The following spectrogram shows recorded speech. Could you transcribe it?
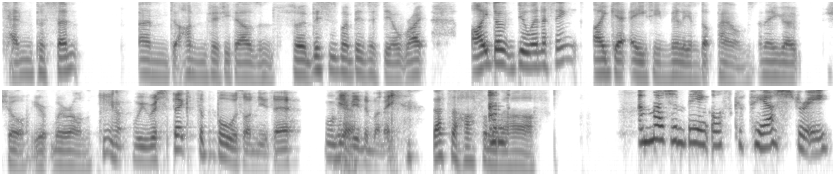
ten percent and one hundred fifty thousand for this is my business deal, right? I don't do anything, I get eighteen million pounds, and then you go, sure, we're on. Yeah, we respect the balls on you there. We'll yeah. give you the money. That's a hustle and, and a half. Imagine being Oscar Piastri.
